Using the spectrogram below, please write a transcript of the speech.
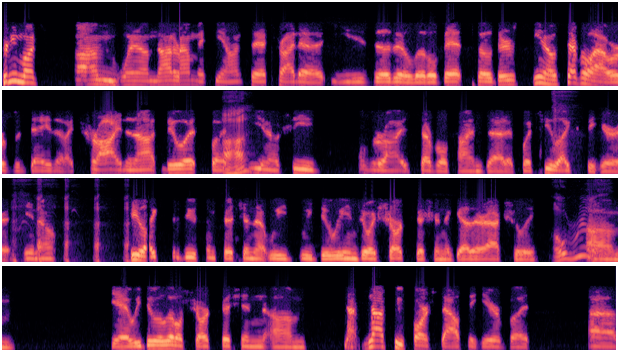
pretty much um, when I'm not around my fiance, I try to ease it a little bit. So there's, you know, several hours a day that I try to not do it, but Uh-huh. you know, she pulls her eyes several times at it, but she likes to hear it. You know, she likes to do some fishing that we we do. We enjoy shark fishing together, actually. Oh, really? Um, yeah, we do a little shark fishing. Um, not not too far south of here, but uh,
